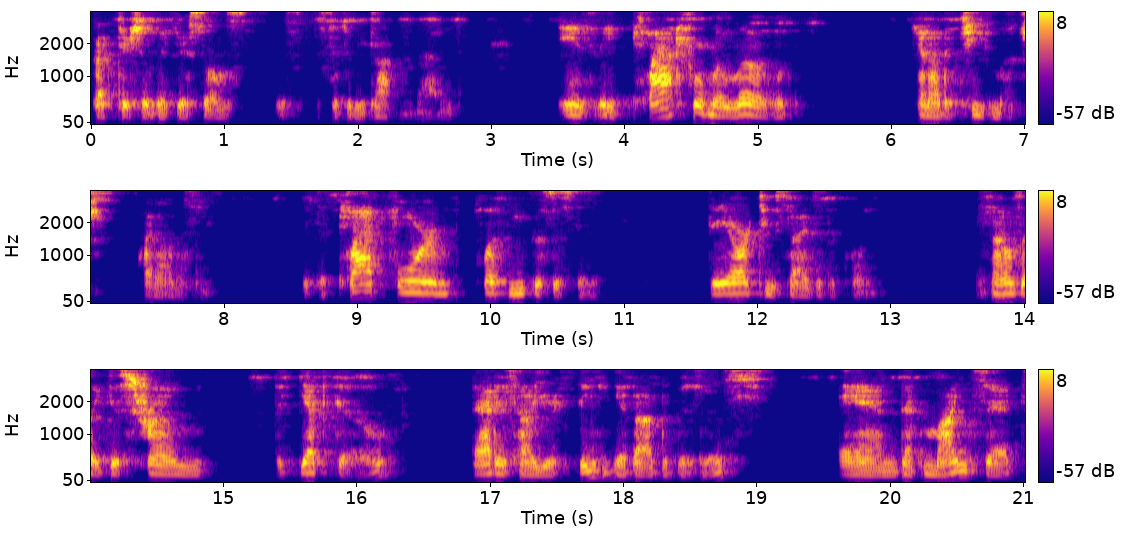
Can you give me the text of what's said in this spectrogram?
practitioners like yourselves specifically talking about it, is a platform alone cannot achieve much, quite honestly. It's a platform plus the ecosystem. They are two sides of the coin. It sounds like just from the get go, that is how you're thinking about the business. And that mindset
